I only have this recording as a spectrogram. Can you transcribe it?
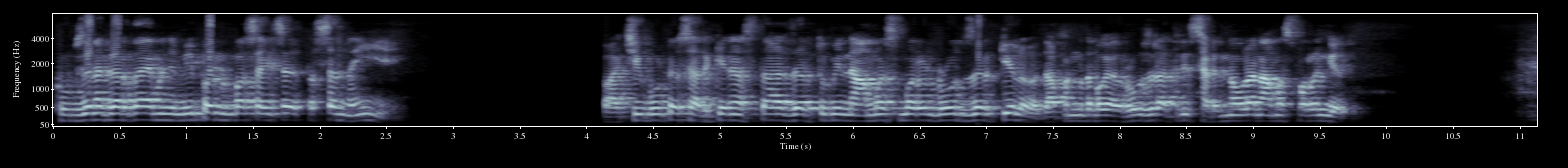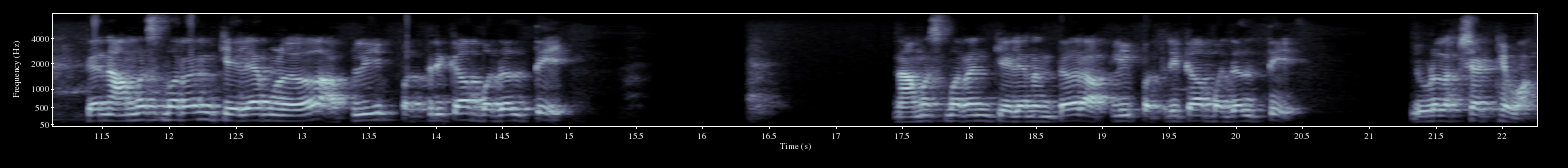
खूप जण करताय म्हणजे मी पण बसायचं तसं नाहीये. पाची बोट सारखे नसतात जर तुम्ही नामस्मरण रोज जर केलं तर आपण आता बघा रोज रात्री साडेनऊला नामस्मरण घेतो. त्या नामस्मरण केल्यामुळं आपली पत्रिका बदलते. नामस्मरण केल्यानंतर आपली पत्रिका बदलते. एवढं लक्षात ठेवा.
